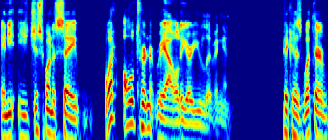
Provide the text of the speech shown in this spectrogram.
and you, you just want to say, what alternate reality are you living in? Because what they're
